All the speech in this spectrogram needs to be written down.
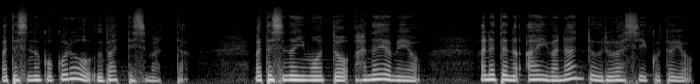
私の心を奪ってしまった。私の妹、花嫁よ、あなたの愛はなんと麗しいことよ。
